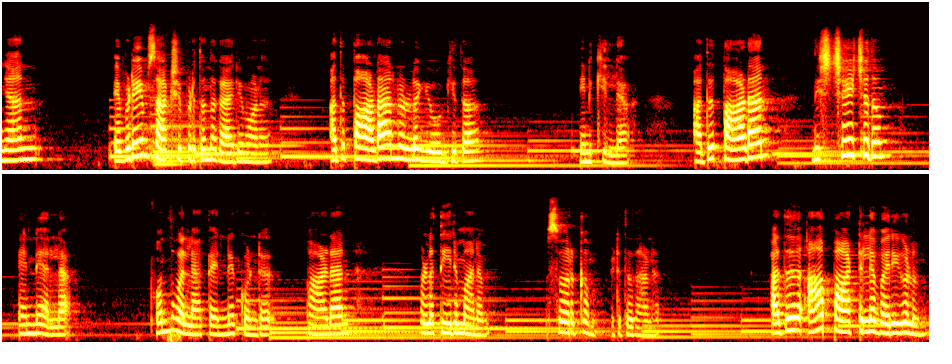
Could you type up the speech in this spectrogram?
ഞാൻ എവിടെയും സാക്ഷ്യപ്പെടുത്തുന്ന കാര്യമാണ്. അത് പാടാനുള്ള യോഗ്യത എനിക്കില്ല. അത് പാടാൻ നിശ്ചയിച്ചതും എന്നെ അല്ല. ഒന്നുമല്ലാത്ത എന്നെ കൊണ്ട് പാടാൻ ഉള്ള തീരുമാനം സ്വർഗം എടുത്തതാണ്. അത് ആ പാട്ടിലെ വരികളും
